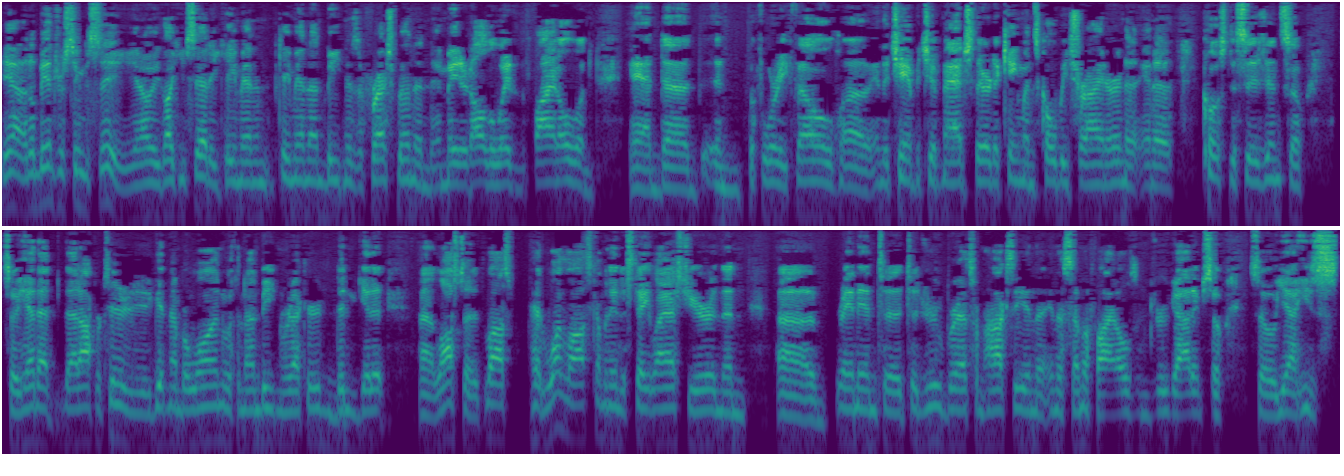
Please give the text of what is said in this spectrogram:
Yeah, it'll be interesting to see. You know, like you said, he came in came in unbeaten as a freshman and, and made it all the way to the final, and and uh, and before he fell uh, in the championship match there to Kingman's Colby Schreiner in a, in a close decision. So so he had that that opportunity to get number one with an unbeaten record and didn't get it. Uh, lost a lost had one loss coming into state last year, and then uh, ran into to Drew Bretz from Hoxie in the in the semifinals, and Drew got him. So so yeah, he's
